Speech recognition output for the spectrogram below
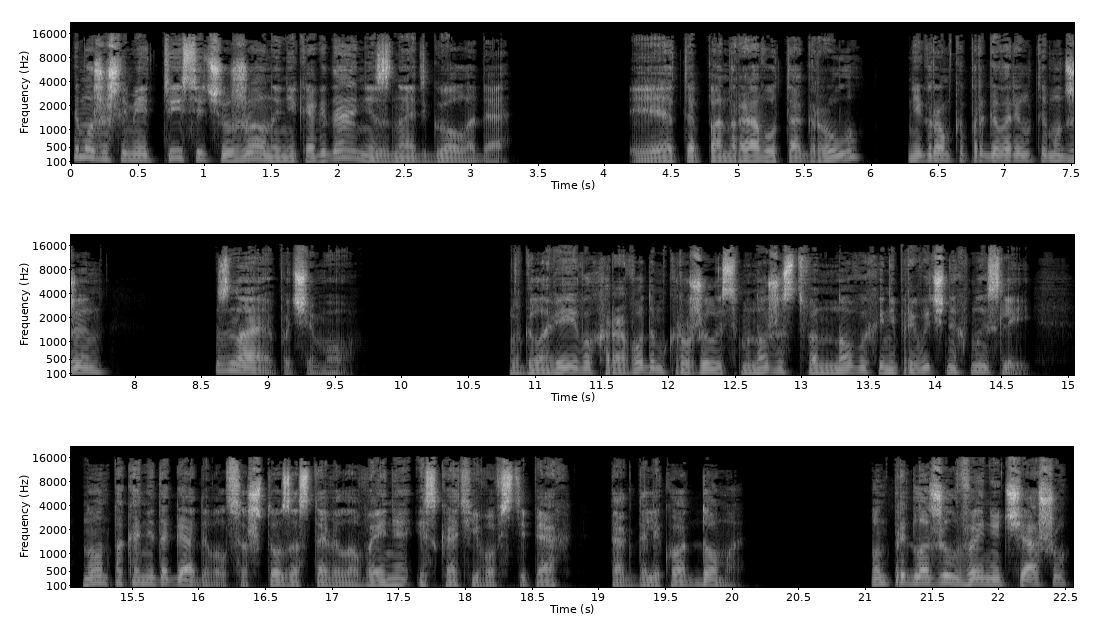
Ты можешь иметь тысячу жен и никогда не знать голода». «И это по нраву Тагрулу?» — негромко проговорил Темуджин. «Знаю почему». В голове его хороводом кружилось множество новых и непривычных мыслей, но он пока не догадывался, что заставило Веня искать его в степях так далеко от дома. Он предложил Веню чашу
